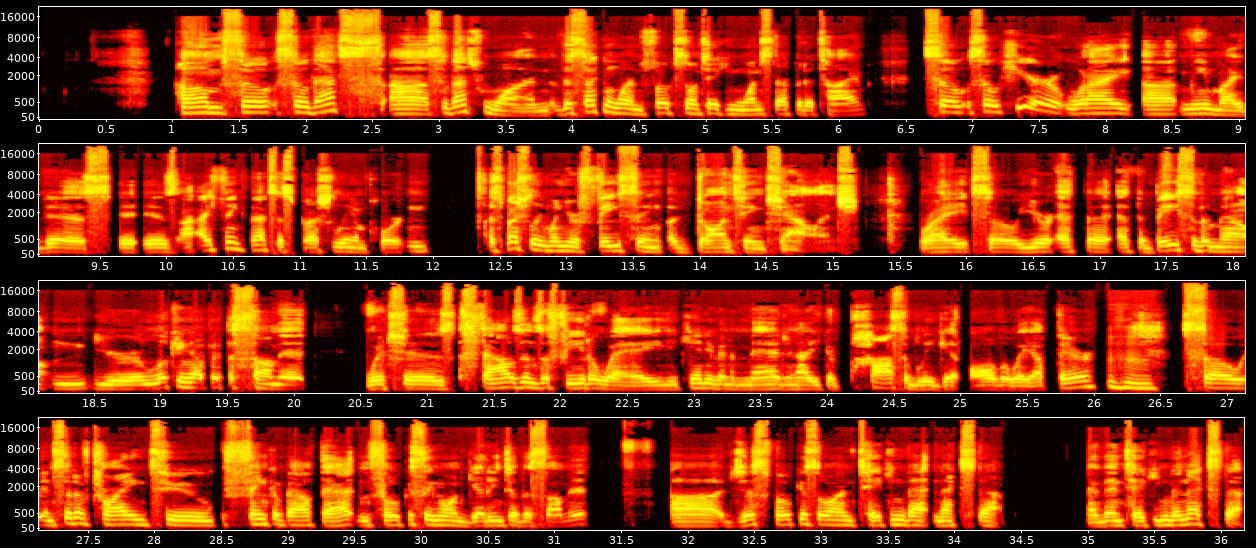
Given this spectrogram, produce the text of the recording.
um, so so that's uh, so that's one. The second one, focus on taking one step at a time. So so here, what I uh, mean by this is, I think that's especially important, especially when you're facing a daunting challenge, right? So you're at the at the base of the mountain, you're looking up at the summit, which is thousands of feet away, and you can't even imagine how you could possibly get all the way up there. Mm-hmm. So instead of trying to think about that and focusing on getting to the summit, uh, just focus on taking that next step and then taking the next step.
